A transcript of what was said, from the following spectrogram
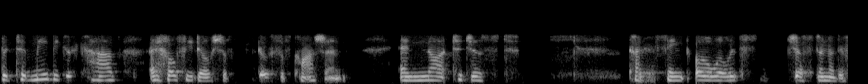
but to maybe just have a healthy dose of dose of caution, and not to just kind of think, oh well, it's just another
